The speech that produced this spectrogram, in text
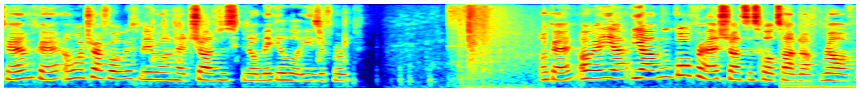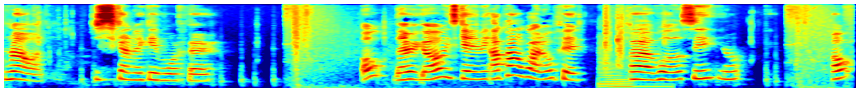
Okay, okay. I'm gonna try focus maybe on headshots, just, you know, make it a little easier for him. Okay, okay, yeah, yeah, I'm gonna go for headshots this whole time now, from now on, from now on. Just kind of make it more fair. Oh, there we go, he's getting me. I'm kind of wide open. Uh, well, let's see, you know. Oh.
